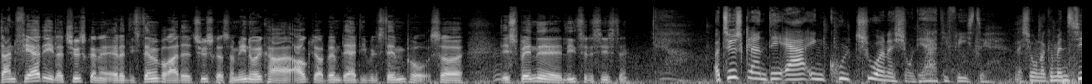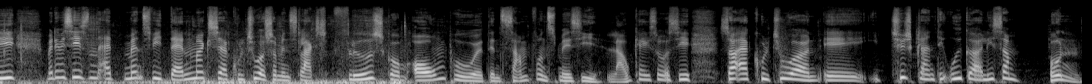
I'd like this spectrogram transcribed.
Der er en fjerdedel af tyskerne, eller de stemmeberettede tyskere, som endnu ikke har afgjort, hvem det er, de vil stemme på, så det er spændende lige til det sidste. Og Tyskland, det er en kulturnation. Det er de fleste nationer, kan man sige. Men det vil sige sådan, at mens vi i Danmark ser kultur som en slags flødeskum oven på øh, den samfundsmæssige lavkage, så at sige, så er kulturen øh, i Tyskland, det udgør ligesom bunden.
